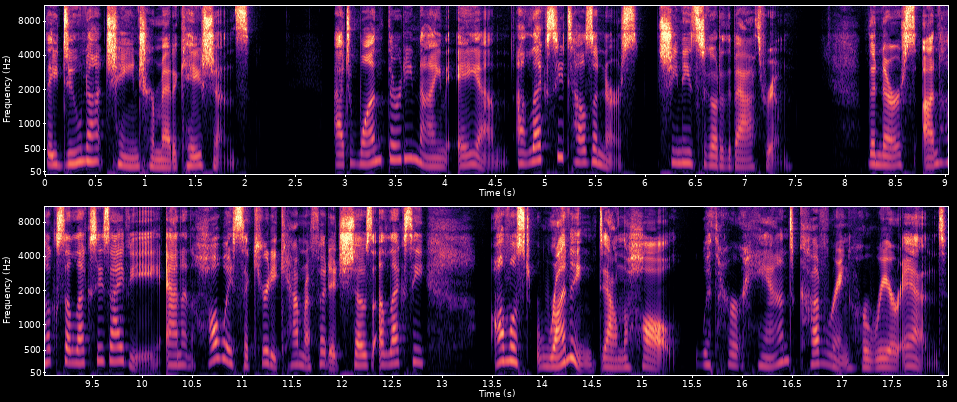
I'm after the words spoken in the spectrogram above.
they do not change her medications. At 1:39 a.m., Alexee tells a nurse she needs to go to the bathroom. The nurse unhooks Alexee's IV, and hallway security camera footage shows Alexee almost running down the hall with her hand covering her rear end.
